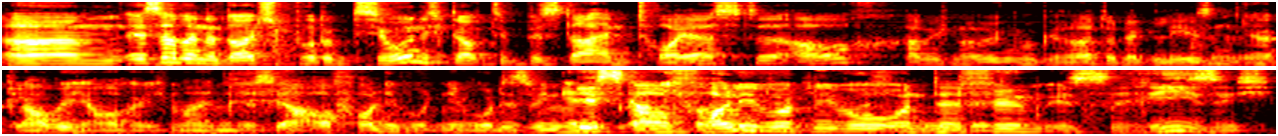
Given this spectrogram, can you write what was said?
Ähm, ist aber eine deutsche Produktion. Ich glaube, die bis dahin teuerste auch. Habe ich mal irgendwo gehört oder gelesen. Ja, glaube ich auch. Ich meine, ist ja auf Hollywood-Niveau. Deswegen hätte ich es gar nicht Ist auf Hollywood-Niveau und der Film ist riesig.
